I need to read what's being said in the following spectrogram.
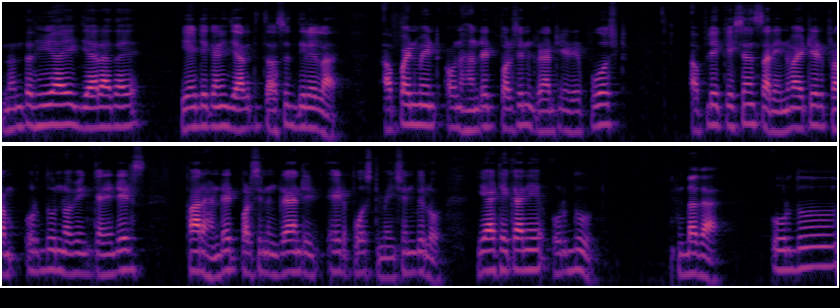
नंतर ही आहे एक जाहिरात आहे. या ठिकाणी जाहिरातीचं असंच दिलेलं आहे. Appointment on hundred percent granted post applications are invited from Urdu नवीन candidates for hundred percent granted aid post mention below या ठिकाणी उर्दू बघा उर्दू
